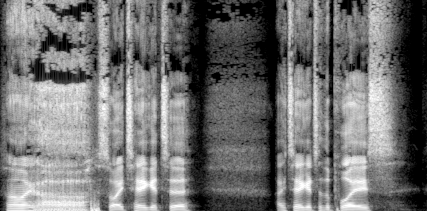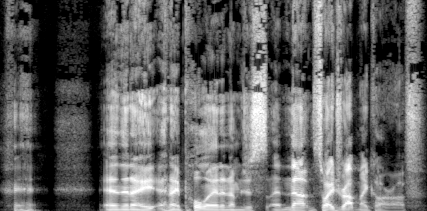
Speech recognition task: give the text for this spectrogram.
So I'm like, oh, so I take it to, I take it to the place. and then I and I pull in and I'm just not so I drop my car off.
